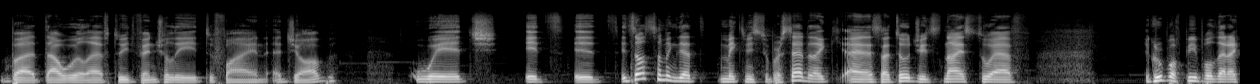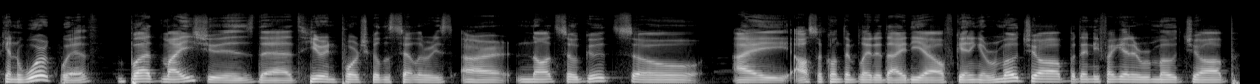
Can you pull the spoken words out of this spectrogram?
but i will have to eventually to find a job which it's it's it's not something that makes me super sad. Like as I told you, it's nice to have a group of people that I can work with. But my issue is that here in Portugal the salaries are not so good. So I also contemplated the idea of getting a remote job. But then if I get a remote job,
